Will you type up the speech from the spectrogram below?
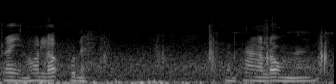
ใกล้ฮอตแล้วพุ่นน่ะข้างๆร่องน้ำ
